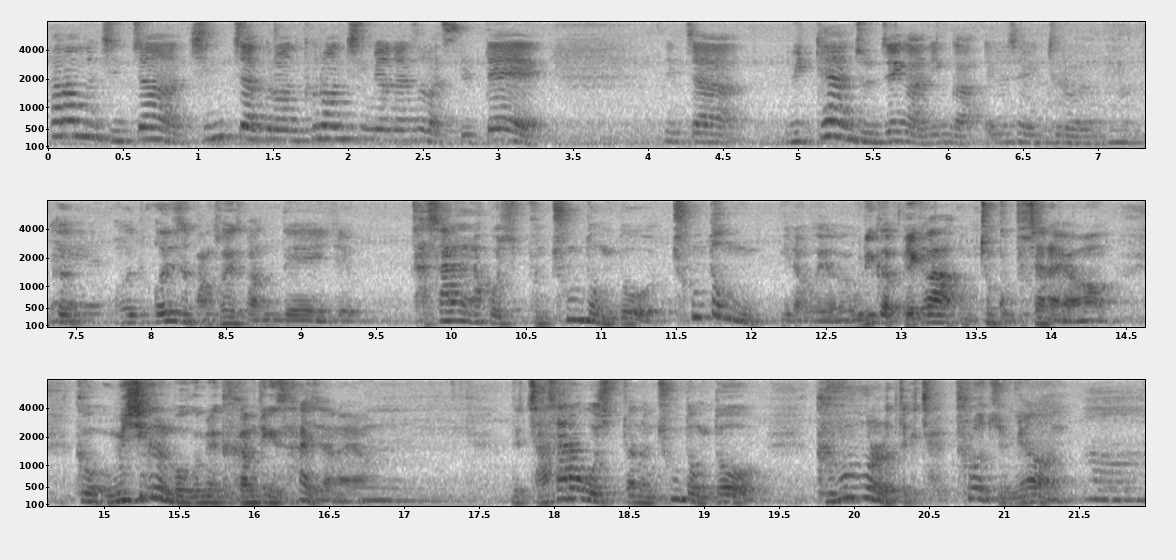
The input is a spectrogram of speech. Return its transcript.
사람은 진짜 진짜 그런 그런 측면에서 봤을 때 진짜 위태한 존재가 아닌가 이런 생각이 들어요. 음. 네. 그러니까 어- 어디서 방송에서 봤는데 이제 자살하고 싶은 충동도 충동이라고 해요. 우리가 배가 엄청 고프잖아요. 그 음식을 먹으면 그 감정이 사라지잖아요. 음. 근데 자살하고 싶다는 충동도 그 부분을 어떻게 잘 풀어주면 아,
